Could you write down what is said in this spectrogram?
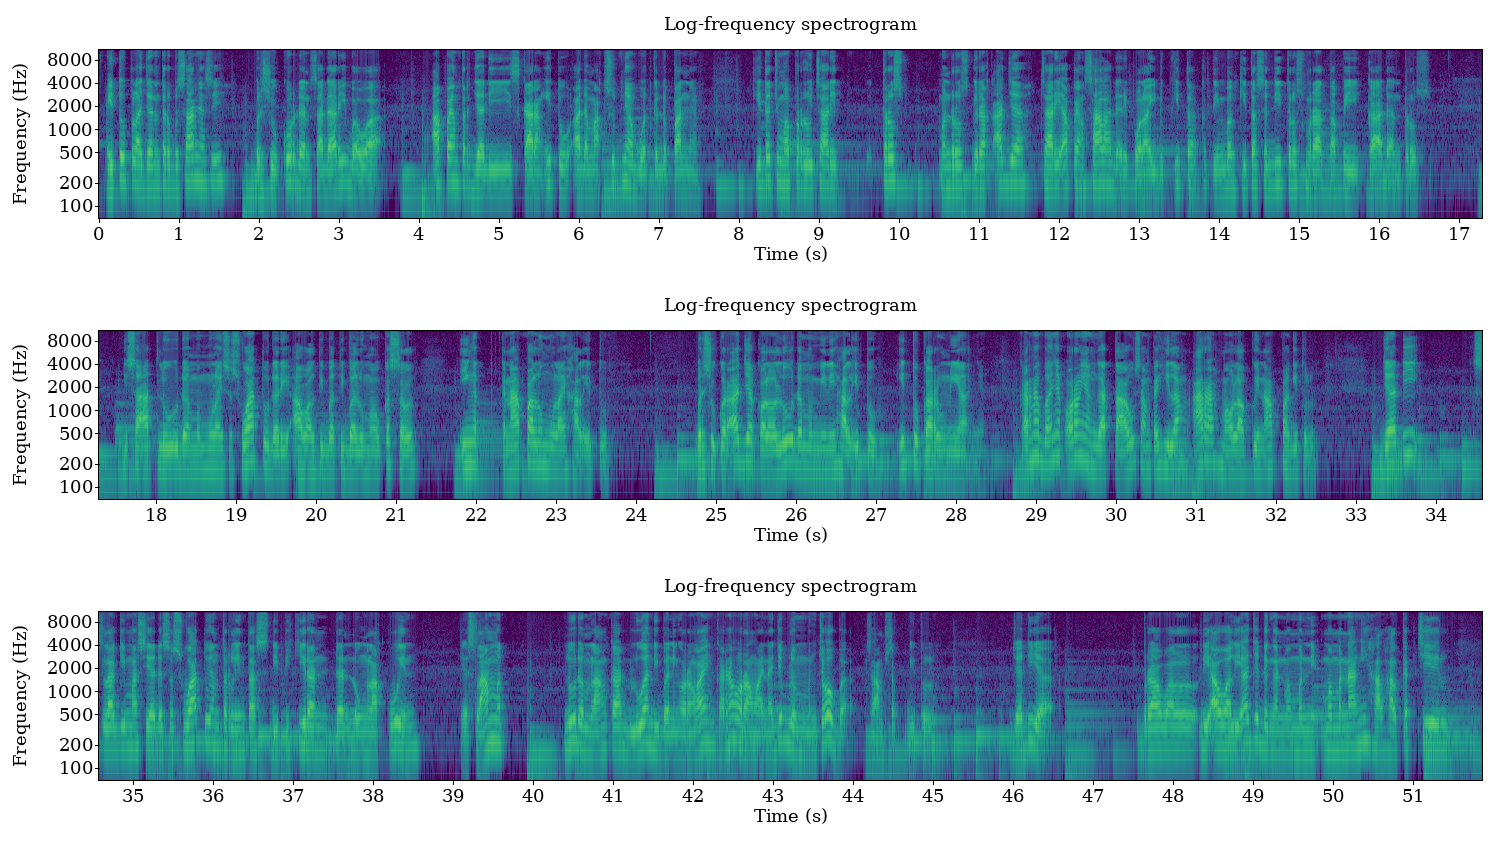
itu pelajaran terbesarnya sih bersyukur dan sadari bahwa apa yang terjadi sekarang itu ada maksudnya buat ke depannya. Kita cuma perlu cari terus menerus gerak aja cari apa yang salah dari pola hidup kita ketimbang kita sedih terus meratapi keadaan terus. Di saat lu udah memulai sesuatu dari awal tiba-tiba lu mau kesel inget kenapa lu mulai hal itu bersyukur aja kalau lu udah memilih hal itu. Itu karunianya. Karena banyak orang yang nggak tahu sampai hilang arah mau lakuin apa gitu loh. Jadi selagi masih ada sesuatu yang terlintas di pikiran dan lu ngelakuin ya selamat. Lu udah melangkah duluan dibanding orang lain karena orang lain aja belum mencoba samsek gitu loh. Jadi ya berawal diawali aja dengan memenangi hal-hal kecil.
